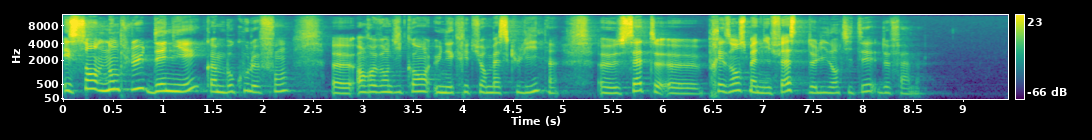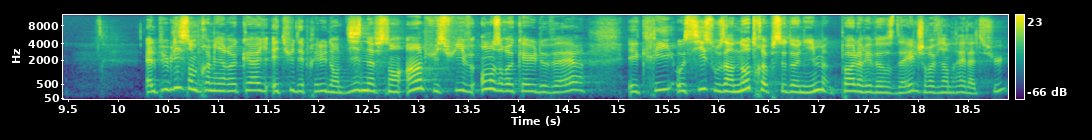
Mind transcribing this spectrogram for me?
et sans non plus dénier, comme beaucoup le font euh, en revendiquant une écriture masculine, euh, cette euh, présence manifeste de l'identité de femme. Elle publie son premier recueil, Études et préludes, en 1901, puis suivent 11 recueils de vers, écrits aussi sous un autre pseudonyme, Paul Riversdale, je reviendrai là-dessus,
